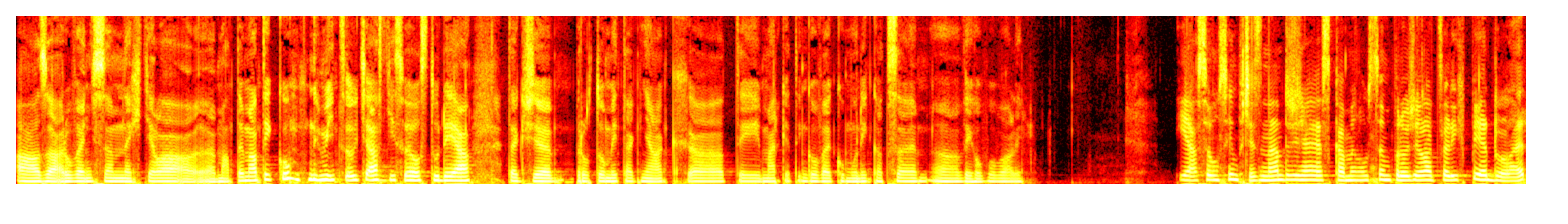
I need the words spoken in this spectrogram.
a zároveň jsem nechtěla eh, matematiku mít součástí svého studia, takže proto mi tak nějak eh, ty marketingové komunikace eh, vyhovovaly. Já se musím přiznat, že s Kamilou jsem prožila celých pět let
